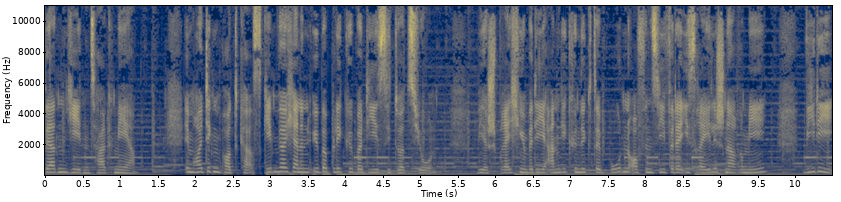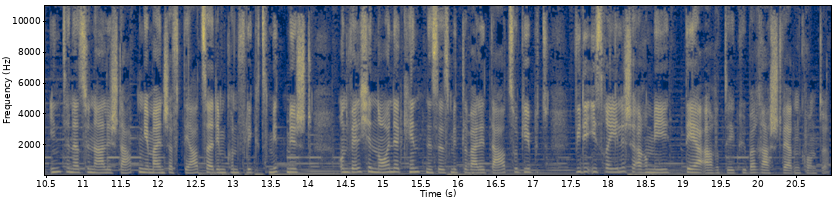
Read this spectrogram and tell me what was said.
werden jeden Tag mehr. Im heutigen Podcast geben wir euch einen Überblick über die Situation. Wir sprechen über die angekündigte Bodenoffensive der israelischen Armee, wie die internationale Staatengemeinschaft derzeit im Konflikt mitmischt und welche neuen Erkenntnisse es mittlerweile dazu gibt, wie die israelische Armee derartig überrascht werden konnte.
